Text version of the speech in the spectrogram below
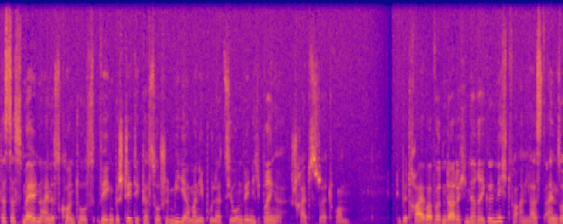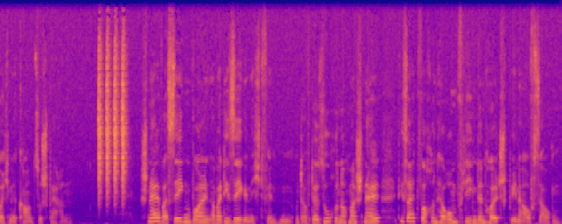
dass das Melden eines Kontos wegen bestätigter Social-Media-Manipulation wenig bringe, schreibt Stratcom. Die Betreiber würden dadurch in der Regel nicht veranlasst, einen solchen Account zu sperren. Schnell was sägen wollen, aber die Säge nicht finden und auf der Suche nochmal schnell die seit Wochen herumfliegenden Holzspäne aufsaugen.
